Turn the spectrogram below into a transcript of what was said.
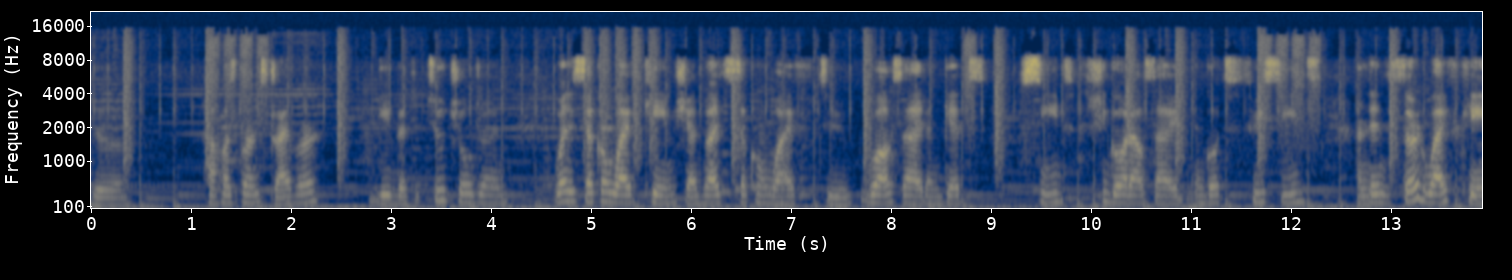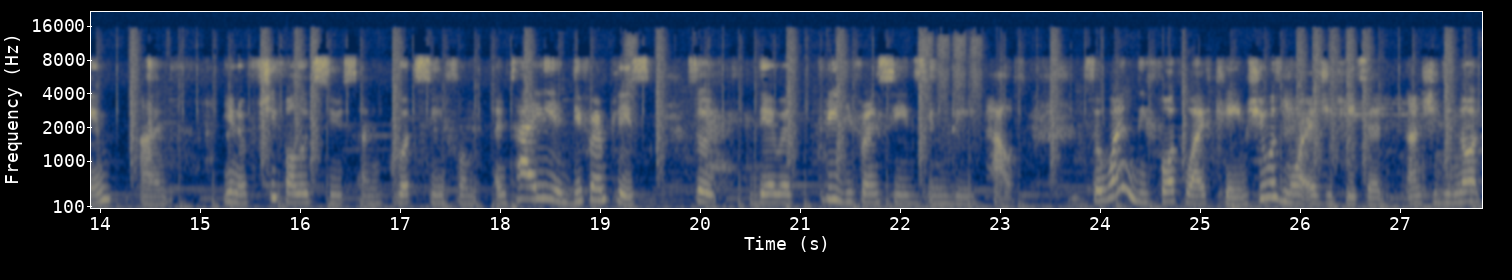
the her husband's driver gave birth to two children when the second wife came she advised the second wife to go outside and get seed. She got outside and got three seeds. And then the third wife came and, you know, she followed suit and got seed from entirely a different place. So there were three different seeds in the house. So when the fourth wife came, she was more educated and she did not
